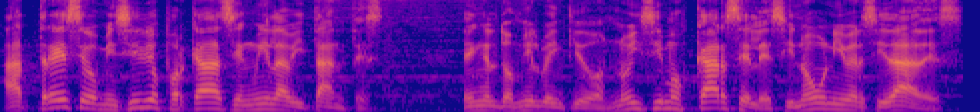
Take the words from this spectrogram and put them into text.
a 13 homicidios por cada 100 mil habitantes en el 2022. No hicimos cárceles, sino universidades.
